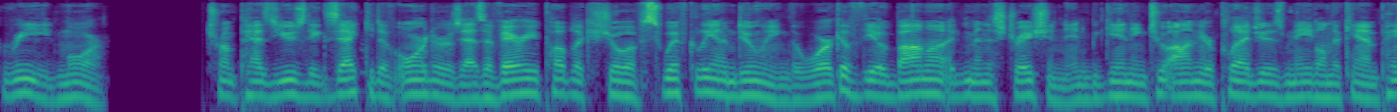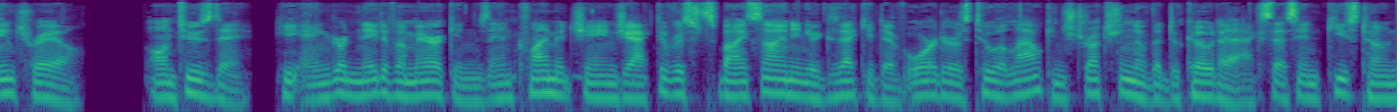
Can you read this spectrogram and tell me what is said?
Read more. Trump has used executive orders as a very public show of swiftly undoing the work of the Obama administration and beginning to honor pledges made on the campaign trail. On Tuesday, he angered Native Americans and climate change activists by signing executive orders to allow construction of the Dakota Access and Keystone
